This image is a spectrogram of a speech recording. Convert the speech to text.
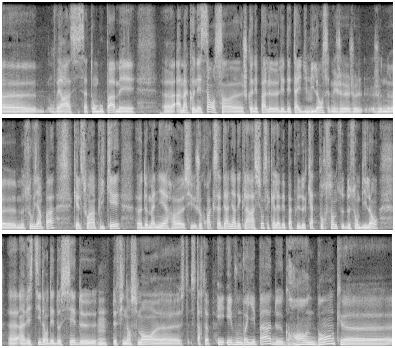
Euh, on verra si ça tombe ou pas, mais euh, à ma connaissance, hein, je connais pas le, les détails du mmh. bilan, mais je, je, je, ne me souviens pas qu'elle soit impliquée euh, de manière. Euh, je crois que sa dernière déclaration, c'est qu'elle avait pas plus de 4% de son bilan euh, investi dans des dossiers de, mmh. de financement euh, start-up. Et, et, vous ne voyez pas de grandes banques euh,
